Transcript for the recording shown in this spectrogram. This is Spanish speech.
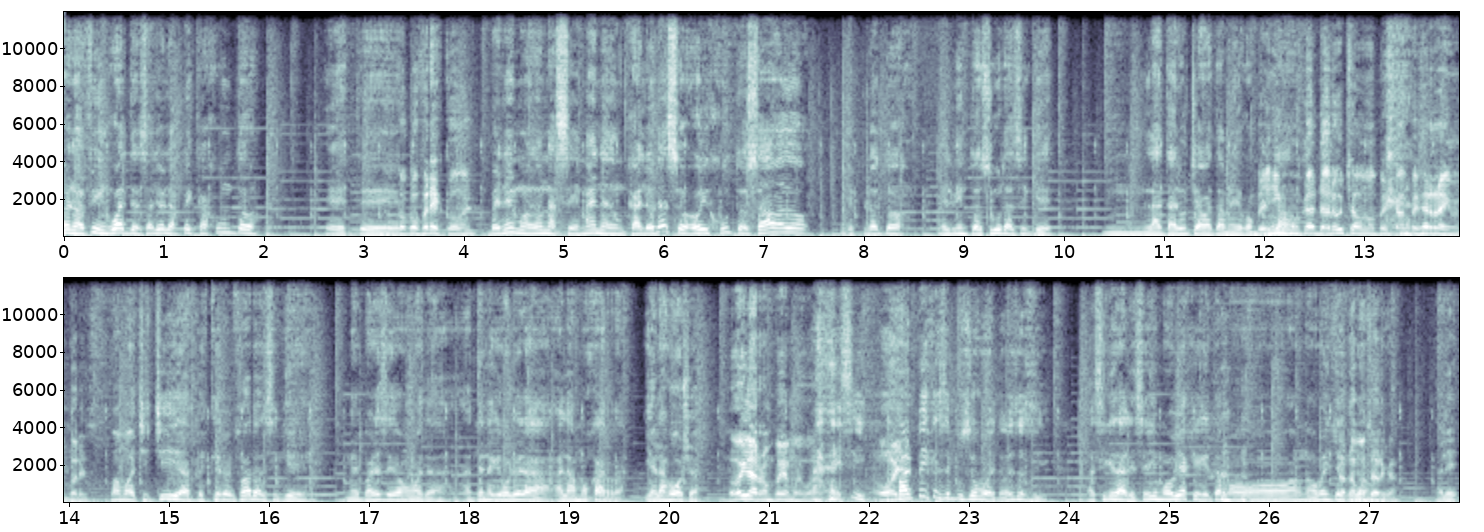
Bueno, al fin, Walter salió la pesca juntos. Este, Nos tocó fresco, ¿eh? venimos de una semana de un calorazo. Hoy, justo sábado, explotó el viento sur, así que mm, la tarucha va a estar medio complicada. Venimos con tarucha, vamos a pescar pejerrey, me parece. Vamos a Chichi, a Pesquero el Faro, así que me parece que vamos a, a tener que volver a, a las mojarras y a las boyas. Hoy la rompemos igual. sí, Hoy. para el pesque se puso bueno, eso sí. Así que dale, seguimos viaje que estamos a unos 20 Ya estamos kilómetros. cerca. Dale.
